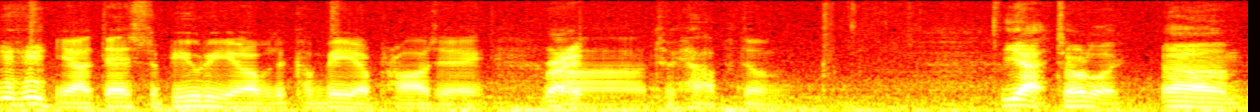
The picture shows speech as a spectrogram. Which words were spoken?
Yeah, that's the beauty of the Konveyor project. Right. Uh, to help them. Yeah, totally. Um,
